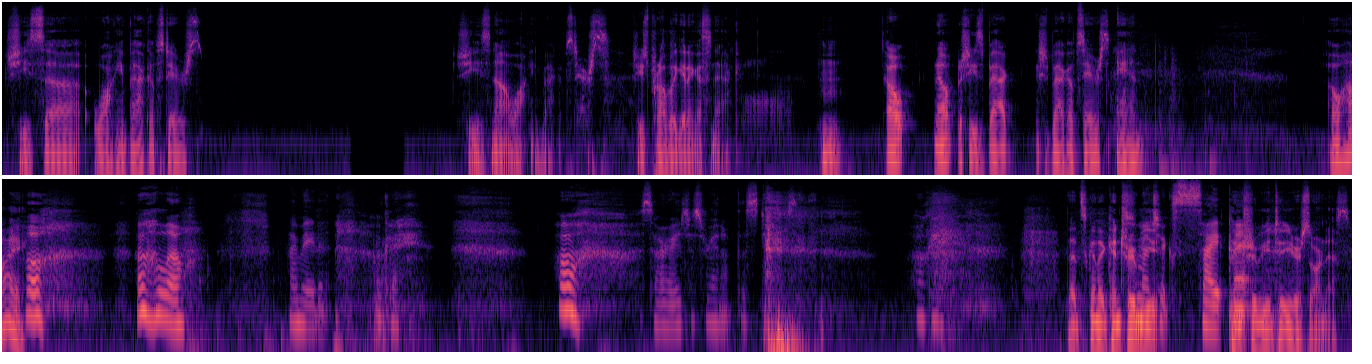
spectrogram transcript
She's uh, walking back upstairs. She's not walking back upstairs. She's probably getting a snack. Hmm oh no she's back she's back upstairs and oh hi Oh, Oh, hello. I made it. Okay. Oh, sorry. I just ran up the stairs. Okay. that's gonna Too contribute much excitement. contribute to your soreness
